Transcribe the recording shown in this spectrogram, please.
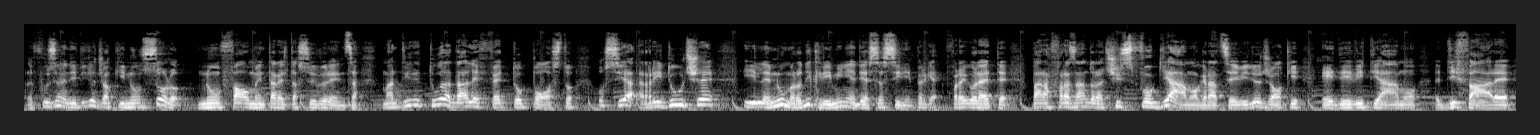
la fusione dei videogiochi non solo non fa aumentare il tasso di violenza, ma addirittura dà l'effetto opposto, ossia riduce il numero di crimini e di assassini, perché fra virgolette, parafrasandola, ci sfoghiamo grazie ai videogiochi ed evitiamo di fare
